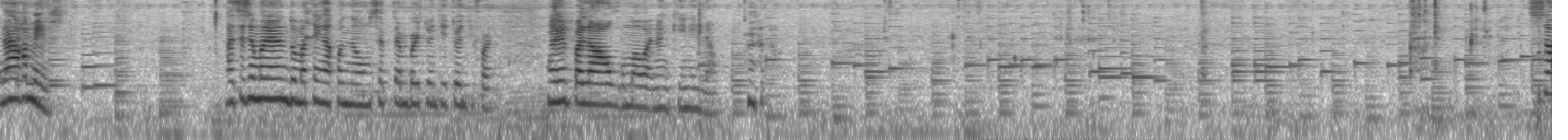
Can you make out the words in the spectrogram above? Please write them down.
Nakakamiss. Kasi simula nung dumating ako noong September 2024, ngayon pa lang ako gumawa ng kinilaw. so,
